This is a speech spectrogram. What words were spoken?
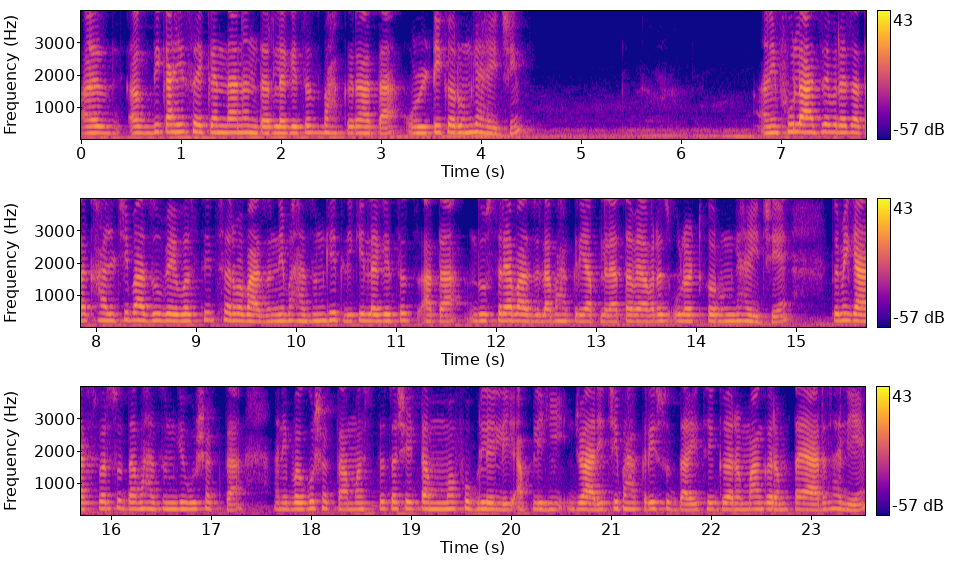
अगदी काही सेकंदानंतर लगेचच भाकर आता उलटी करून घ्यायची. आणि फुल आचेवरच आता खालची बाजू व्यवस्थित सर्व बाजूंनी भाजून घेतली की लगेचच आता दुसऱ्या बाजूला भाकरी आपल्याला तव्यावरच उलट करून घ्यायची आहे. तुम्ही गॅसवर सुद्धा भाजून घेऊ शकता. आणि बघू शकता मस्तच अशी टम्म फुगलेली आपली ही ज्वारीची भाकरीसुद्धा इथे गरमागरम तयार झाली आहे.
